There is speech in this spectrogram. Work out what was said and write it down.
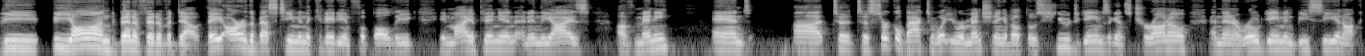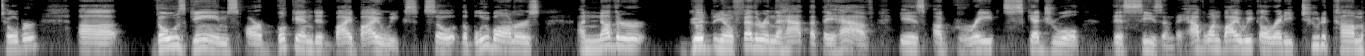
the beyond benefit of a doubt. They are the best team in the Canadian Football League, in my opinion, and in the eyes of many. And uh, to, to circle back to what you were mentioning about those huge games against Toronto and then a road game in BC in October, uh, those games are bookended by bye weeks. So the Blue Bombers, another good you know feather in the hat that they have is a great schedule this season. They have one bye week already, two to come,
